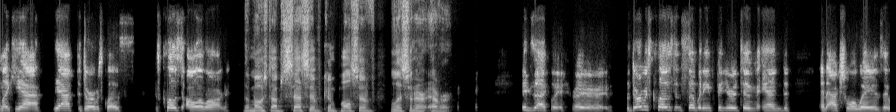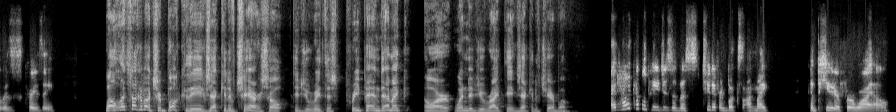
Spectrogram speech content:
like yeah yeah the door was closed. It was closed all along. The most obsessive compulsive listener ever. exactly. Right right right. The door was closed in so many figurative and and actual ways it was crazy Well, let's talk about your book, The Executive Chair. So, did you read this pre pandemic or when did you write the Executive Chair book? I'd had a couple pages of us two different books on my computer for a while.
